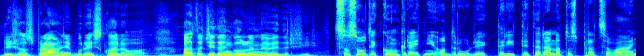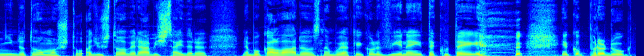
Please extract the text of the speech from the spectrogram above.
když ho správně budeš skladovat. Ale to ti ten golden nevydrží. Co jsou ty konkrétní odrůdy, které ty teda na to zpracování do toho moštu, ať už z toho vyrábíš cider, nebo calvados, nebo jakýkoliv jiný tekutej jako produkt,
